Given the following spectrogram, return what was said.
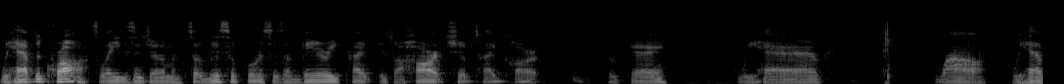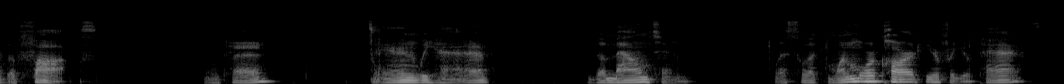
We have the cross, ladies and gentlemen. So this, of course, is a very type, is a hardship type card. Okay. We have, wow, we have the fox. Okay. And we have the mountain. Let's select one more card here for your past.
